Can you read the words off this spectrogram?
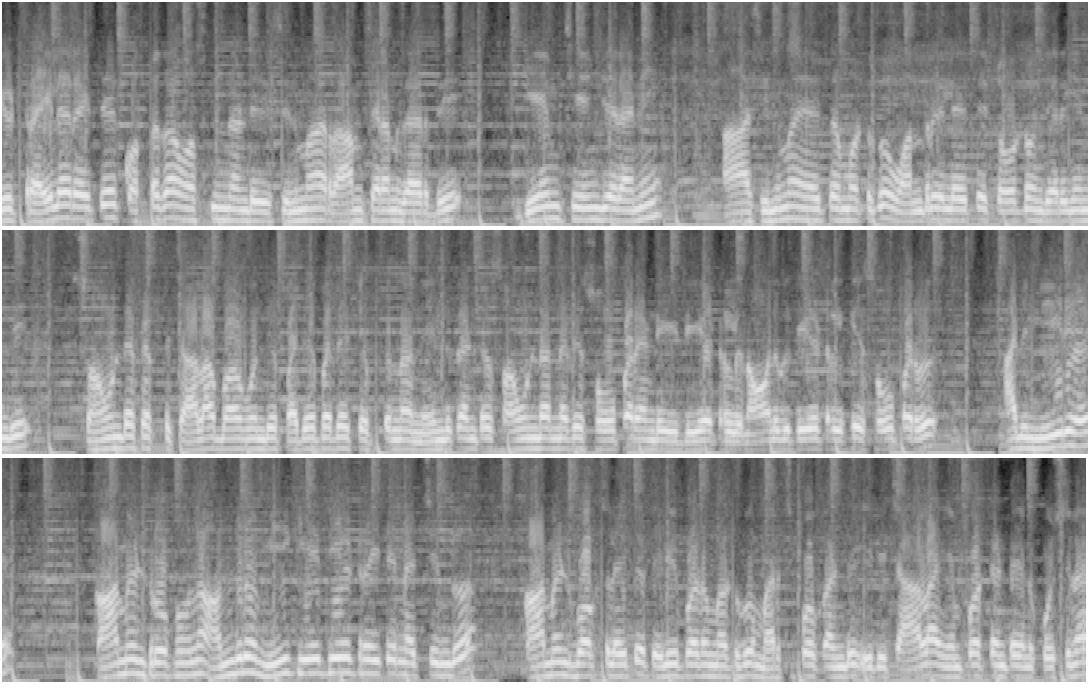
ఈ ట్రైలర్ అయితే కొత్తగా వస్తుందండి ఈ సినిమా రామ్ చరణ్ గారిది. గేమ్ చేంజర్ అని. ఆ సినిమా అయితే మటుకు వన్ రీల్ అయితే చూడటం జరిగింది. సౌండ్ ఎఫెక్ట్ చాలా బాగుంది. పదే పదే చెప్తున్నాను. ఎందుకంటే సౌండ్ అన్నది సూపర్ అండి ఈ థియేటర్లు. నాలుగు థియేటర్లకి సూపర్. అది మీరే కామెంట్ రూపంలో అందులో మీకు ఏ థియేటర్ అయితే నచ్చిందో కామెంట్ బాక్స్లో అయితే తెలియపడం మటుకు మర్చిపోకండి. ఇది చాలా ఇంపార్టెంట్ అయిన క్వశ్చన్.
